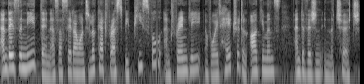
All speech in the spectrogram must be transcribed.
And there's the need, then, as I said, I want to look at for us to be peaceful and friendly, avoid hatred and arguments and division in the church.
